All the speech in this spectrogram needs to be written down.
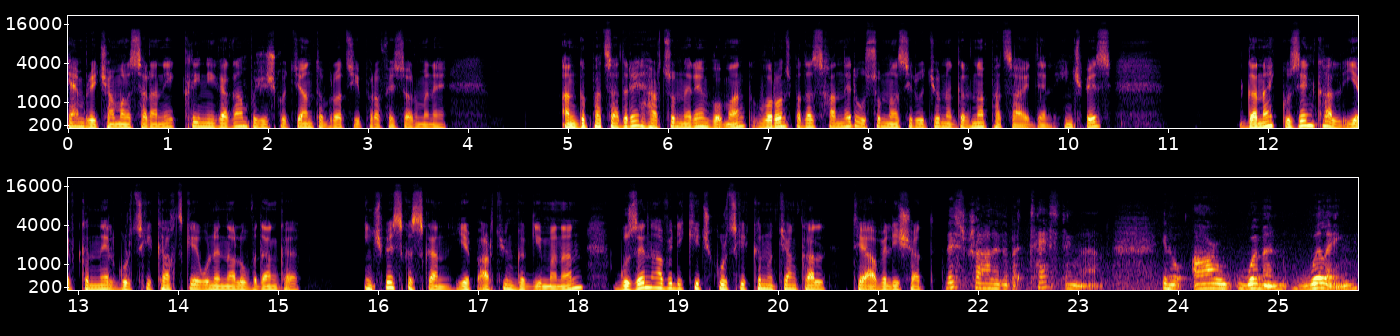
Քեմբրիջ համալսարանի կլինիկական բժշկության դպրոցի պրոֆեսոր մնե. Անգպացադրե հարցումներեն ոմանք, որոնց պատասխանները ուսումնասիրությունը կրնա բացահայտել, ինչպես գանայք կուզենքալ եւ քննել գուրցքի քաղցկի ունենալու վտանգը ինչպես կսկան երբ արդյունքը կիմանան գուզեն ավելի քիչ գուրցքի քննության կալ թե ավելի շատ This trial is about testing that. You know are women willing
